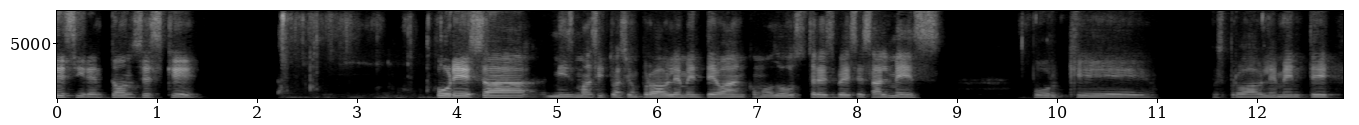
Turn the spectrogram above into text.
decir entonces que por esa misma situación probablemente van como dos, tres veces al mes porque pues probablemente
